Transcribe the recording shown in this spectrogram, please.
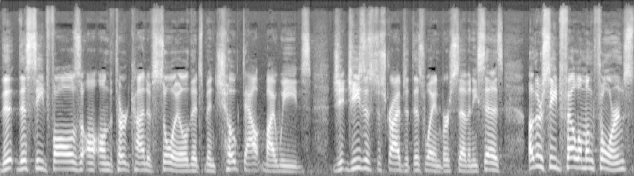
This seed falls on the third kind of soil that's been choked out by weeds. Jesus describes it this way in verse 7. He says, Other seed fell among thorns,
